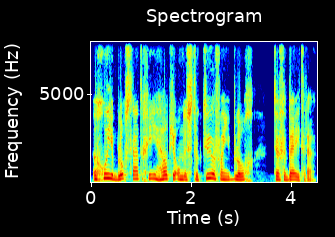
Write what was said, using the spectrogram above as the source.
Een goede blogstrategie helpt je om de structuur van je blog te verbeteren.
